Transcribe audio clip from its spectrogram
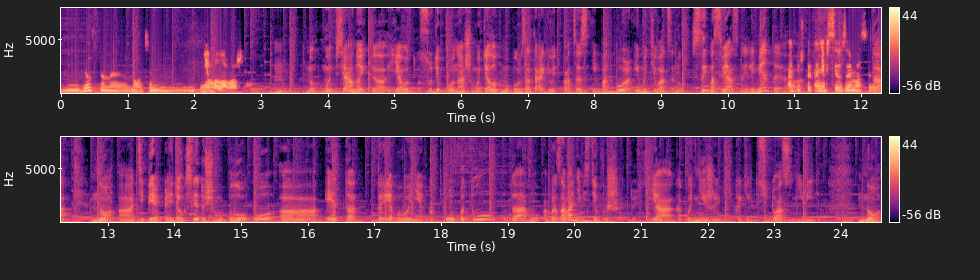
Не единственное, но тем не менее, немаловажное. Ну, мы все равно, э, я вот, судя по нашему диалогу, мы будем затрагивать процесс и подбора, и мотивации. Ну, взаимосвязанные элементы. Конечно, так они все взаимосвязаны. Да. Но а, теперь перейдем к следующему блоку. А, это требование к опыту. Да, ну, образование везде выше. То есть я как бы ниже каких-то ситуаций не видел. Но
